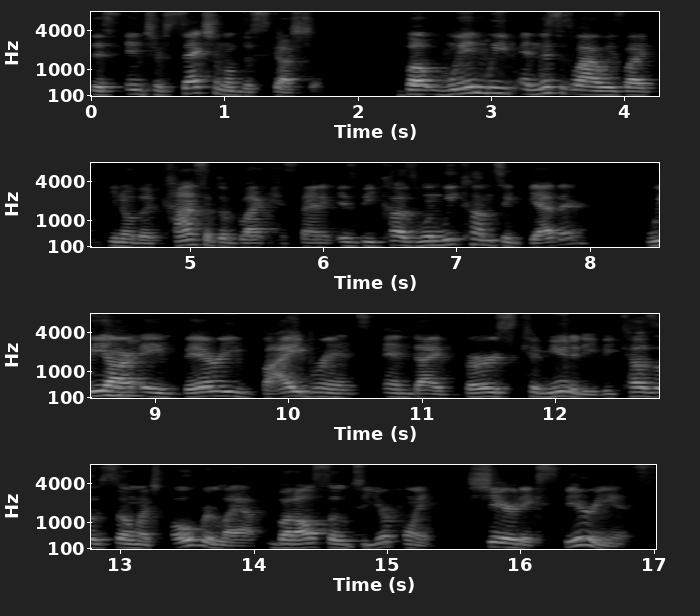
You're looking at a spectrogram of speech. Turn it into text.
this intersectional discussion. But when we, and this is why I always like, you know, the concept of Black and Hispanic is because when we come together, we mm-hmm. are a very vibrant and diverse community because of so much overlap, but also to your point, shared experience.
